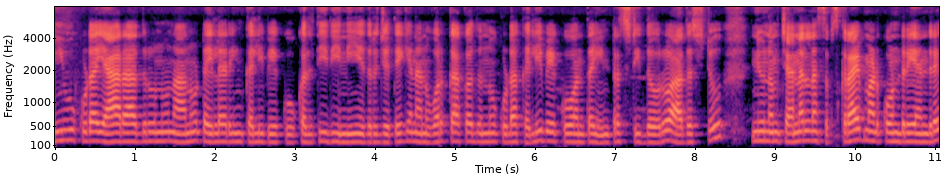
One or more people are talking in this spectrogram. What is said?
ನೀವು ಕೂಡ ಯಾರಾದ್ರೂ ನಾನು ಟೈಲರಿಂಗ್ ಕಲಿಬೇಕು, ಕಲ್ತಿದ್ದೀನಿ, ಇದ್ರ ಜೊತೆಗೆ ನಾನು ವರ್ಕ್ ಹಾಕೋದನ್ನು ಕೂಡ ಕಲಿಬೇಕು ಅಂತ ಇಂಟ್ರೆಸ್ಟ್ ಇದ್ದವರು ಆದಷ್ಟು ನೀವು ನಮ್ಮ ಚಾನಲ್ನ ಸಬ್ಸ್ಕ್ರೈಬ್ ಮಾಡಿಕೊಂಡ್ರಿ ಅಂದರೆ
